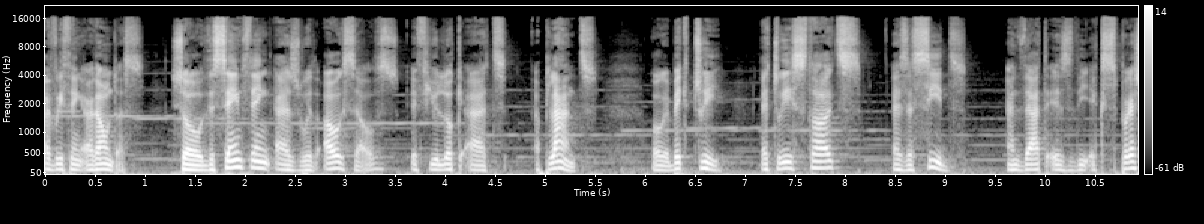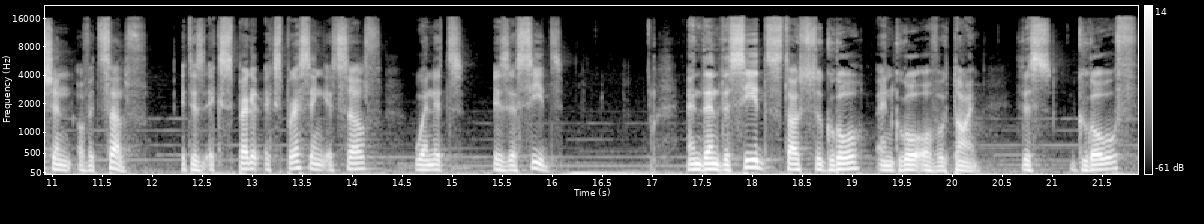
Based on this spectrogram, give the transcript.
everything around us. So, the same thing as with ourselves, if you look at a plant or a big tree, a tree starts as a seed, and that is the expression of itself. It is expressing itself when it is a seed. And then the seed starts to grow and grow over time. This growth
